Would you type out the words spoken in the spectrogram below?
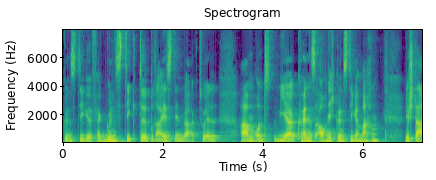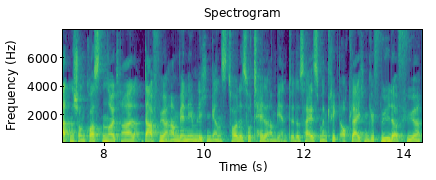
günstige, vergünstigte Preis, den wir aktuell haben. Und wir können es auch nicht günstiger machen. Wir starten schon kostenneutral. Dafür haben wir nämlich ein ganz tolles Hotelambiente. Das heißt, man kriegt auch gleich ein Gefühl dafür,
